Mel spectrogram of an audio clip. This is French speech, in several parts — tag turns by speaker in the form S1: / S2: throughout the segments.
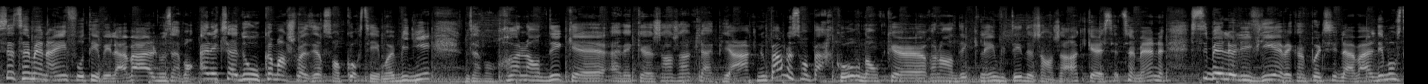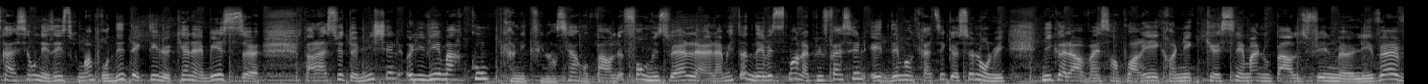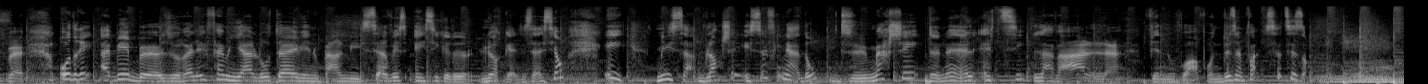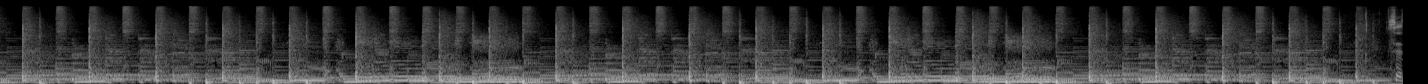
S1: Cette semaine à Info TV Laval, nous avons Alex Adou, comment choisir son courtier immobilier. Nous avons Roland Dick euh, avec euh, Jean-Jacques Lapierre qui nous parle de son parcours. Donc, euh, Roland Dick, l'invité de Jean-Jacques cette semaine. Cybelle Olivier avec un policier de Laval, démonstration des instruments pour détecter le cannabis. Par la suite, Michel Olivier Marcoux, chronique financière, on parle de fonds mutuels, la méthode d'investissement la plus facile et démocratique selon lui. Nicolas Vincent Poirier, chronique cinéma, nous parle du film Les Veuves. Audrey Habib du relais familial, l'auteur vient nous parler des services ainsi que de l'organisation. Et Mélissa Blanchet et Sophie Nadeau du marché de Noël Etsy Laval viennent nous voir pour une deuxième fois cette saison.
